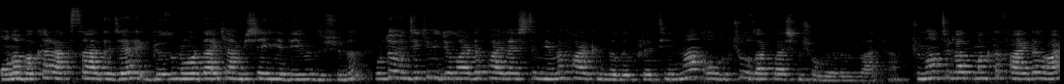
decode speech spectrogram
ona bakarak sadece gözüm oradayken bir şey yediğimi düşünün. Burada önceki videolarda paylaştığım yeme farkındalığı pratiğinden oldukça uzaklaşmış oluyoruz zaten. Şunu hatırlatmakta fayda var.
